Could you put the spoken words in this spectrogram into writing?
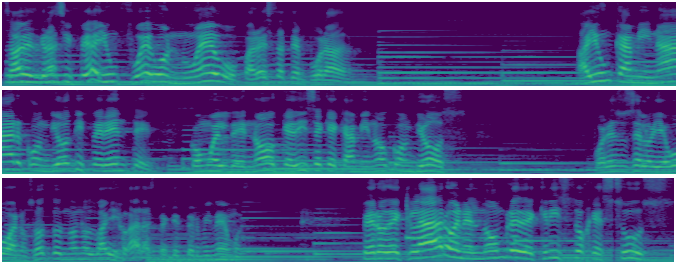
¿Sabes? Gracia y fe, hay un fuego nuevo para esta temporada. Hay un caminar con Dios diferente, como el de No, que dice que caminó con Dios. Por eso se lo llevó. A nosotros no nos va a llevar hasta que terminemos. Pero declaro en el nombre de Cristo Jesús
